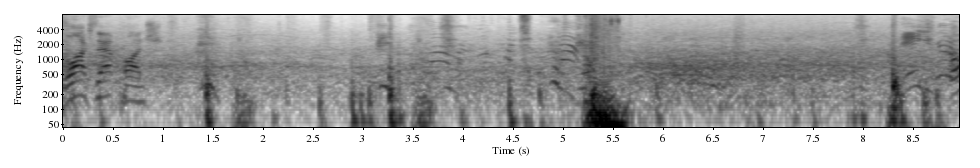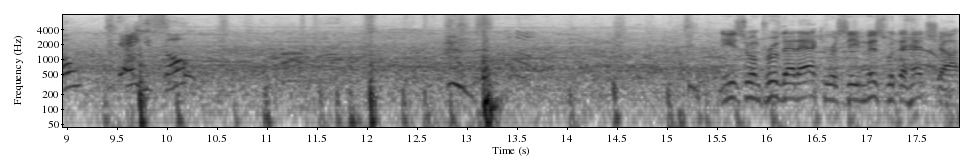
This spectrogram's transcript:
Blocks that punch. There you go. There you go. Needs to improve that accuracy. Missed with the headshot.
